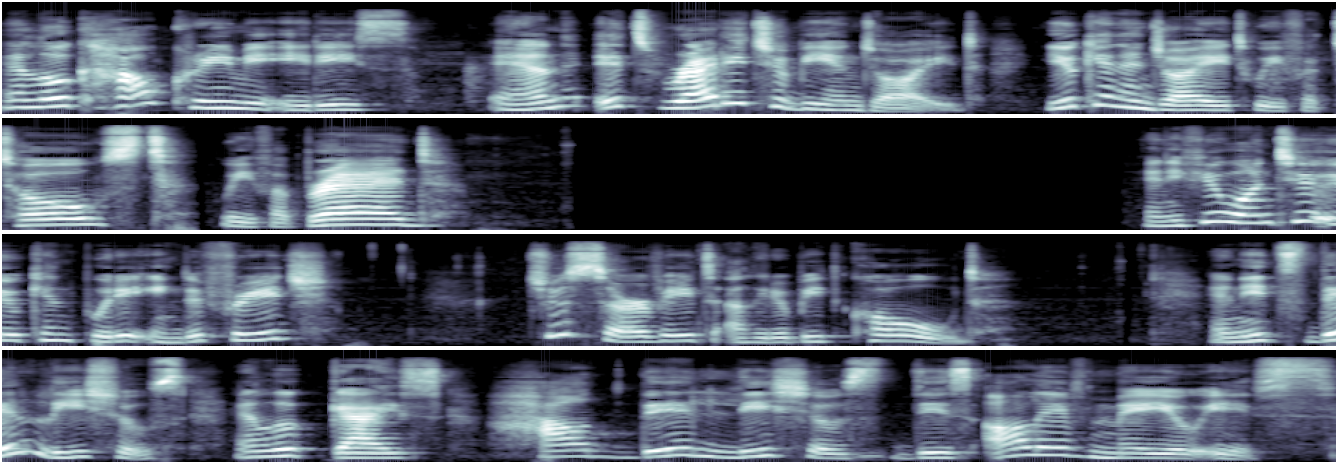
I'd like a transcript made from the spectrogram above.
And look how creamy it is. And it's ready to be enjoyed. You can enjoy it with a toast, with a bread. And if you want to, you can put it in the fridge to serve it a little bit cold. And it's delicious. And look guys, how delicious this olive mayo is.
